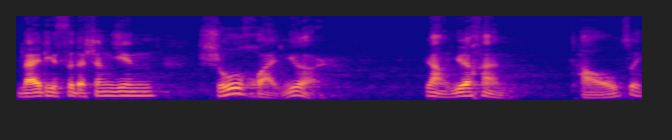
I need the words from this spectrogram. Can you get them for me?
莱蒂斯的声音舒缓悦耳，让约翰陶醉。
